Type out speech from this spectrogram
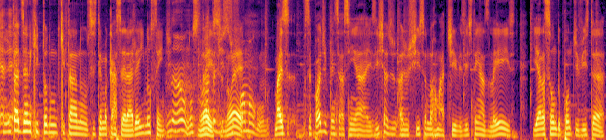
É, a gente tá dizendo que todo mundo que tá no sistema carcerário é inocente. Não, não se não é trata é isso, disso não de é... forma alguma. Mas você pode pensar assim: ah, existe a, ju a justiça normativa, existem as leis, e elas são do ponto de vista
